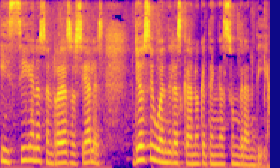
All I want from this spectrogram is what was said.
y síguenos en redes sociales. Yo soy Wendy Lascano, que tengas un gran día.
